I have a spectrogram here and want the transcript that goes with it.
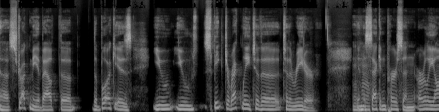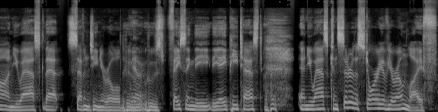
uh, struck me about the the book is you you speak directly to the to the reader mm-hmm. in the mm-hmm. second person early on you ask that 17 year old who yeah. who's facing the the AP test and you ask consider the story of your own life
